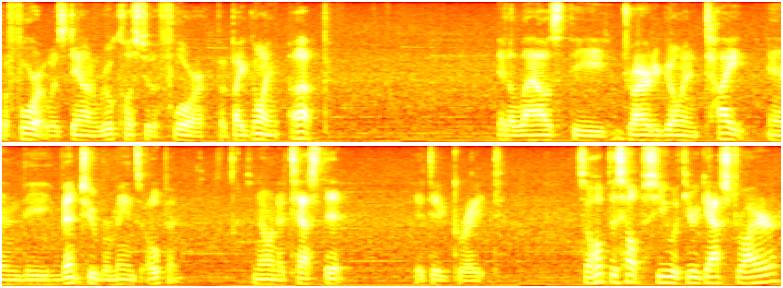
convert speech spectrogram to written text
Before it was down real close to the floor, but by going up, it allows the dryer to go in tight and the vent tube remains open. So now when I test it, it did great. So I hope this helps you with your gas dryer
